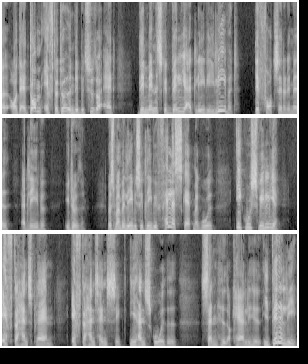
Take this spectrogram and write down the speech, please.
Øh, og der er dom efter døden, det betyder, at det mennesket vælger at leve i livet, det fortsætter det med at leve i døden. Hvis man vil leve sit liv i fællesskab med Gud, i Guds vilje, efter hans plan, efter hans hensigt, i hans godhed, sandhed og kærlighed, i dette liv,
